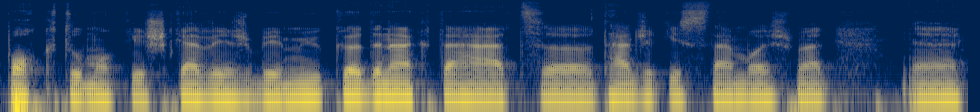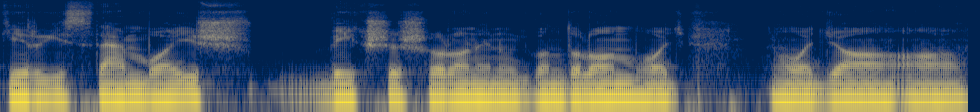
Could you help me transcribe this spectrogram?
paktumok is kevésbé működnek, tehát uh, Tajikisztánban is, meg uh, Kirgisztánban is végső soron én úgy gondolom, hogy, hogy a, a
